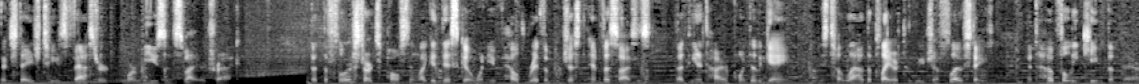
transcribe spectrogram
than stage 2's faster, more muse-inspired track. That the floor starts pulsing like a disco when you've held rhythm just emphasizes that the entire point of the game is to allow the player to reach a flow state, and hopefully keep them there.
